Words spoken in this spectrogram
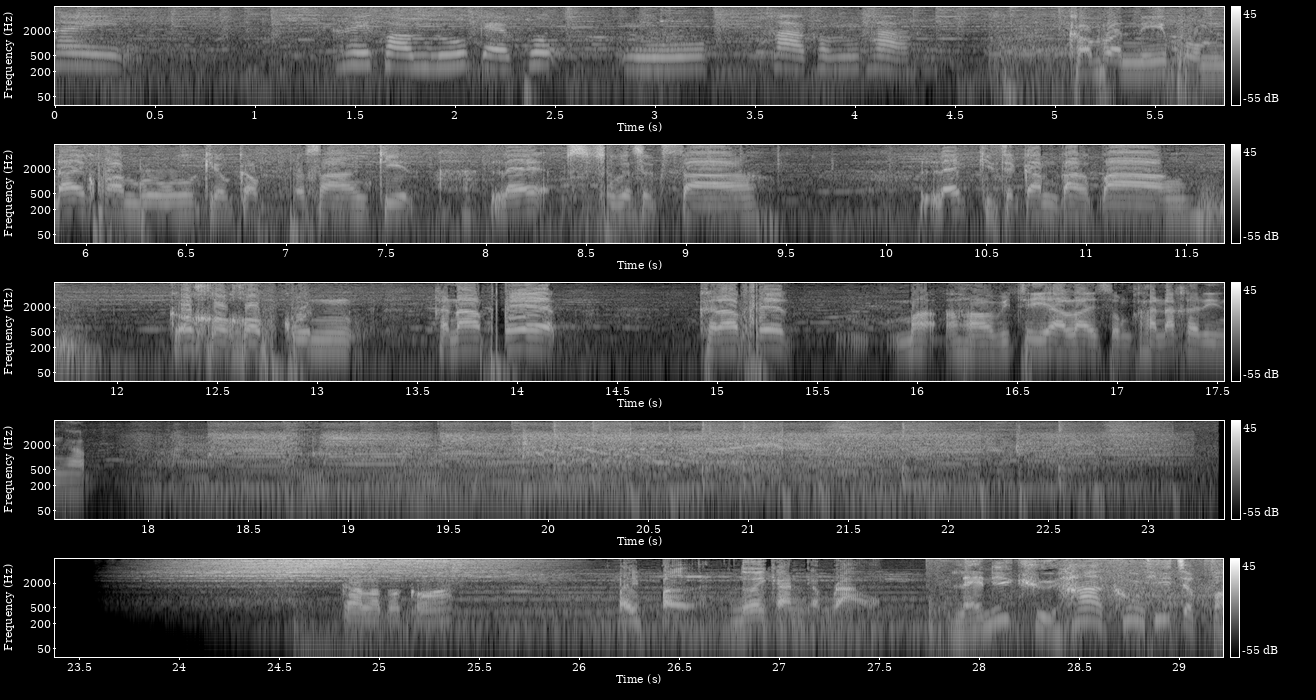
ให้ให้ความรู้แก่พวกหนู ค่ะขอบคุณค่ะ ครับวันนี้ผมได้ความรู้เกี่ยวกับภาษาอังกฤษและสุขศึกษา และกิจกรรมต่างๆ ก็ขอขอบคุณคณะแพทย์คณะแพทย์มหาวิทยาลัยสงขลานครินทร์ครับกาลาปากอสไปเปิดด้วยกันกับเรา และนี่คือ 5 คู่ที่จะไป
